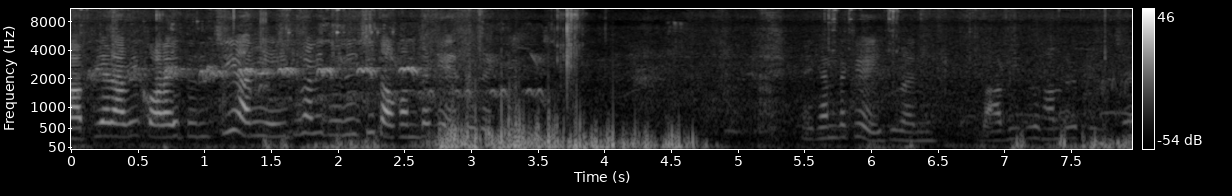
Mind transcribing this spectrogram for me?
বাপি আর আমি কড়াই তুলছি আমি এইটুখানি তুলেছি তখন থেকে এসে দেখি। এখান থেকে এইটুখানি। বাপি তো ওখান থেকে তুলছে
